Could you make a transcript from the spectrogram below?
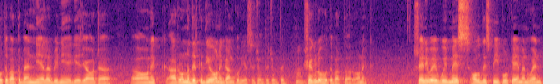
হতে পারতো। ব্যান্ড নিয়ে এলআরবি নিয়ে এগিয়ে যাওয়াটা অনেক আর অন্যদেরকে দিয়েও অনেক গান করিয়েছে চলতে চলতে। সেগুলো হতে পারতো আরও অনেক। So anyway we miss all this people came and went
